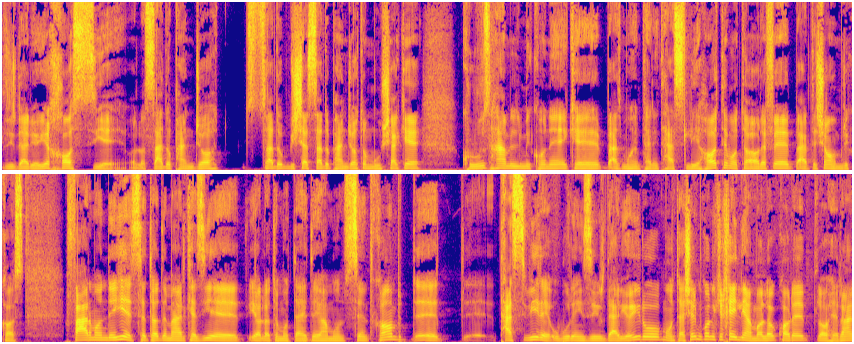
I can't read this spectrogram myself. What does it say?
زیردریایی خاصیه. حالا 150 100 بیش از 150 تا موشک کروز حمل می‌کنه که از مهمترین تسلیحات متعارف ارتش آمریکاست. فرماندهی ستاد مرکزی ایالات متحده همون سنتکام تصویر عبور این زیر دریایی رو منتشر می‌کنه که خیلی هم بالا کار ظاهرا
